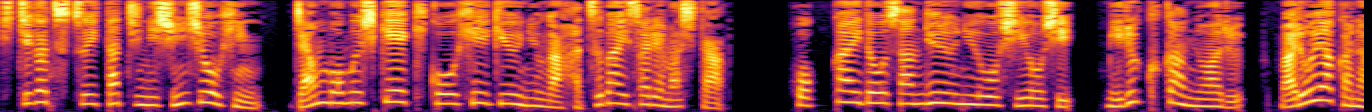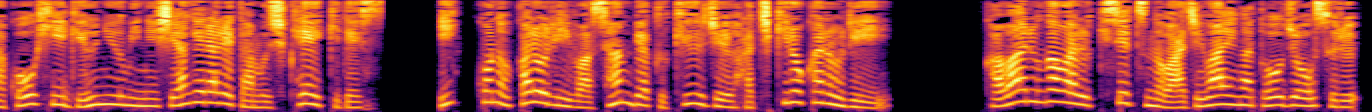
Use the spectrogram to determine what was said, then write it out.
7月1日に新商品、ジャンボ蒸しケーキコーヒー牛乳が発売されました。北海道産牛乳を使用し、ミルク感のある、まろやかなコーヒー牛乳味に仕上げられた蒸しケーキです。1個のカロリーは398キロカロリー。変わる変わる季節の味わいが登場する、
